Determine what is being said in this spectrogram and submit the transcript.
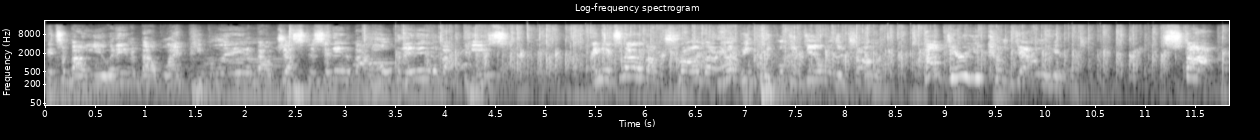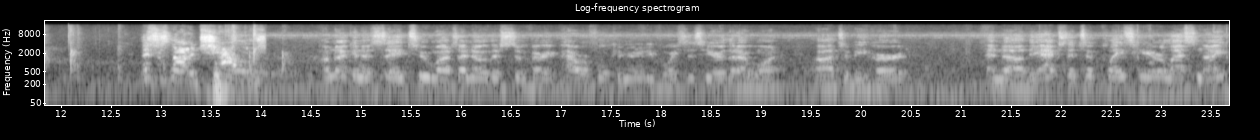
It's about you. It ain't about black people. It ain't about justice. It ain't about hope. It ain't about peace. And it's not about trauma or helping people to deal with the trauma. How dare you come down here? Stop. This is not a challenge. I'm not going to say too much. I know there's some very powerful community voices here that I want uh, to be heard. And uh, the acts that took place here last night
